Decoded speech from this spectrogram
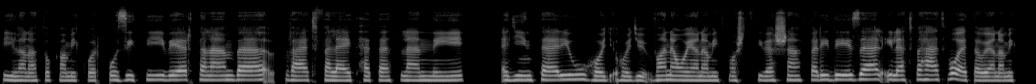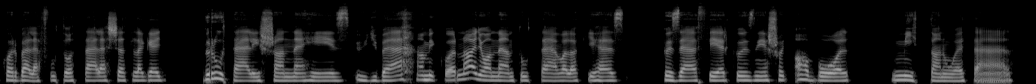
pillanatok, amikor pozitív értelemben vált felejthetetlenné egy interjú, hogy, hogy van-e olyan, amit most szívesen felidézel, illetve hát volt-e olyan, amikor belefutottál esetleg egy brutálisan nehéz ügybe, amikor nagyon nem tudtál valakihez közel férkőzni, és hogy abból mit tanultál?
